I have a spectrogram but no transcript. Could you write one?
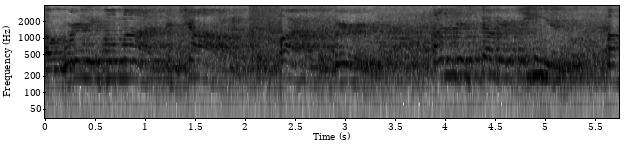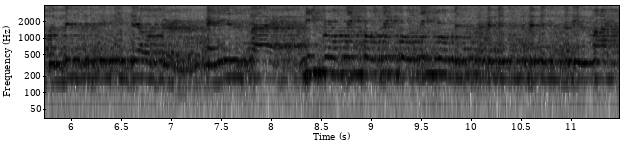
a worthy homage to Charles of the Bird, undiscovered genius of the Mississippi Delta and inside Negro, Negro, Negro, Negro, Mississippi, Mississippi, Mississippi, Mike,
